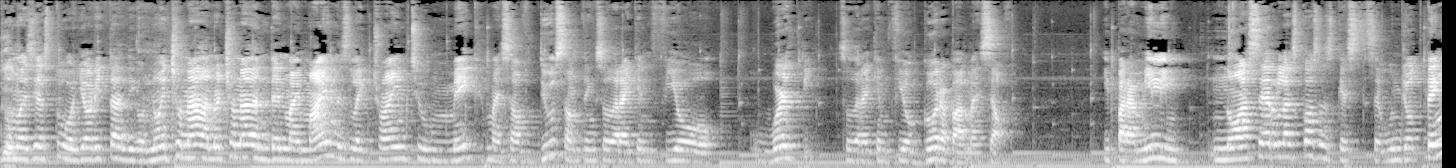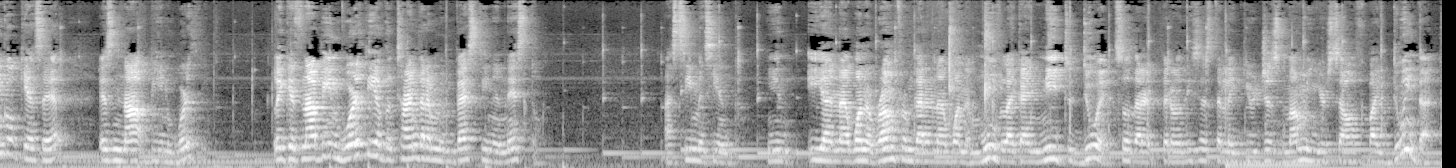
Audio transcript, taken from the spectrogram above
Yo- como decías tú, yo ahorita digo, no he hecho nada, no he hecho nada, and then my mind is like trying to make myself do something so that I can feel worthy, so that I can feel good about myself. Y para mí, no hacer las cosas que según yo tengo que hacer is not being worthy. Like, it's not being worthy of the time that I'm investing in esto. Así me siento. Y, y and I want to run from that and I want to move. Like, I need to do it. So that, pero dices que like, you're just numbing yourself by doing that.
